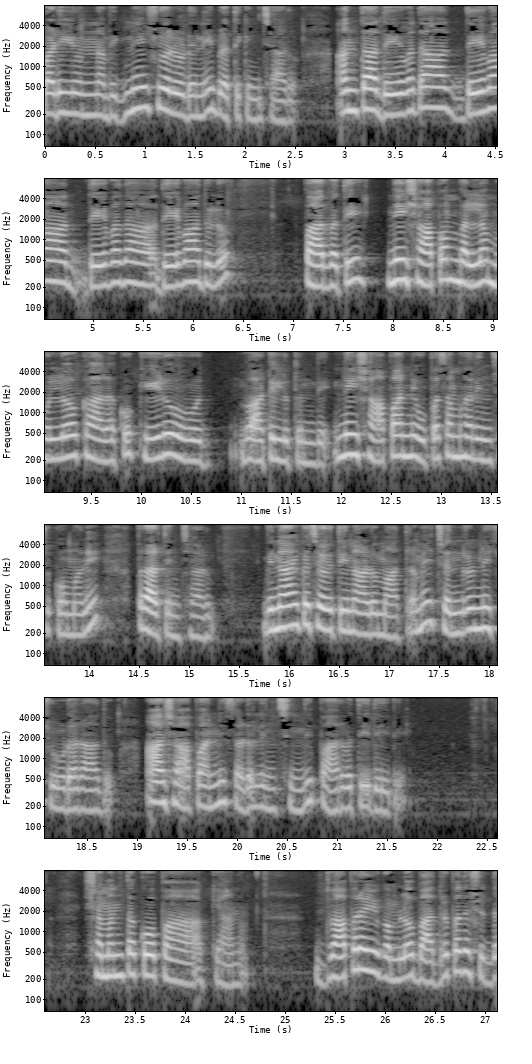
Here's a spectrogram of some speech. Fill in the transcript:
పడియున్న విఘ్నేశ్వరుడిని బ్రతికించాడు. అంతా దేవదా దేవా దేవదా దేవాదులు పార్వతి నీ శాపం వల్ల ముల్లోకాలకు కీడు వాటిల్లుతుంది. నీ శాపాన్ని ఉపసంహరించుకోమని ప్రార్థించాడు. వినాయక చవితి నాడు మాత్రమే చంద్రుణ్ణి చూడరాదు. ఆ శాపాన్ని సడలించింది పార్వతీదేవి. శమంతకోపాఖ్యానం. ద్వాపర యుగంలో భాద్రపద శుద్ధ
